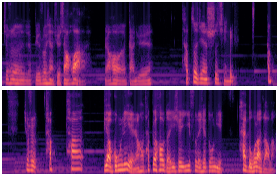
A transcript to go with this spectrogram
就是比如说想学插画，然后感觉他这件事情，他就是他他比较功利，然后他背后的一些依附的一些东西太多了，知道吧？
